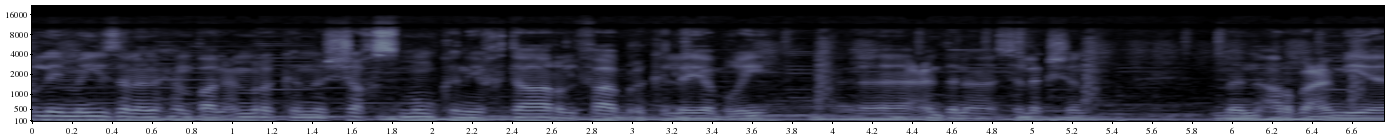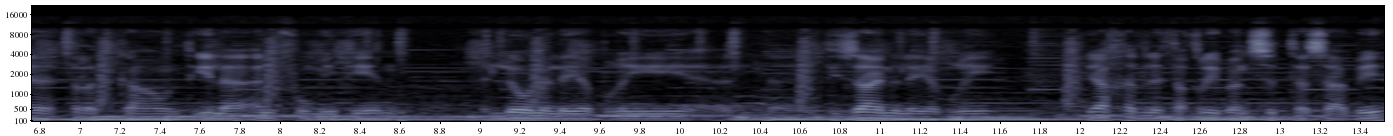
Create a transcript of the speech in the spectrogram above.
اللي يميزنا نحن طال عمرك إن الشخص ممكن يختار ال fabric اللي يبغيه. آه، عندنا selection من 400 thread count إلى 1200 اللون اللي يبغيه ال design اللي يبغيه. ياخذ له تقريبا ست أسابيع.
